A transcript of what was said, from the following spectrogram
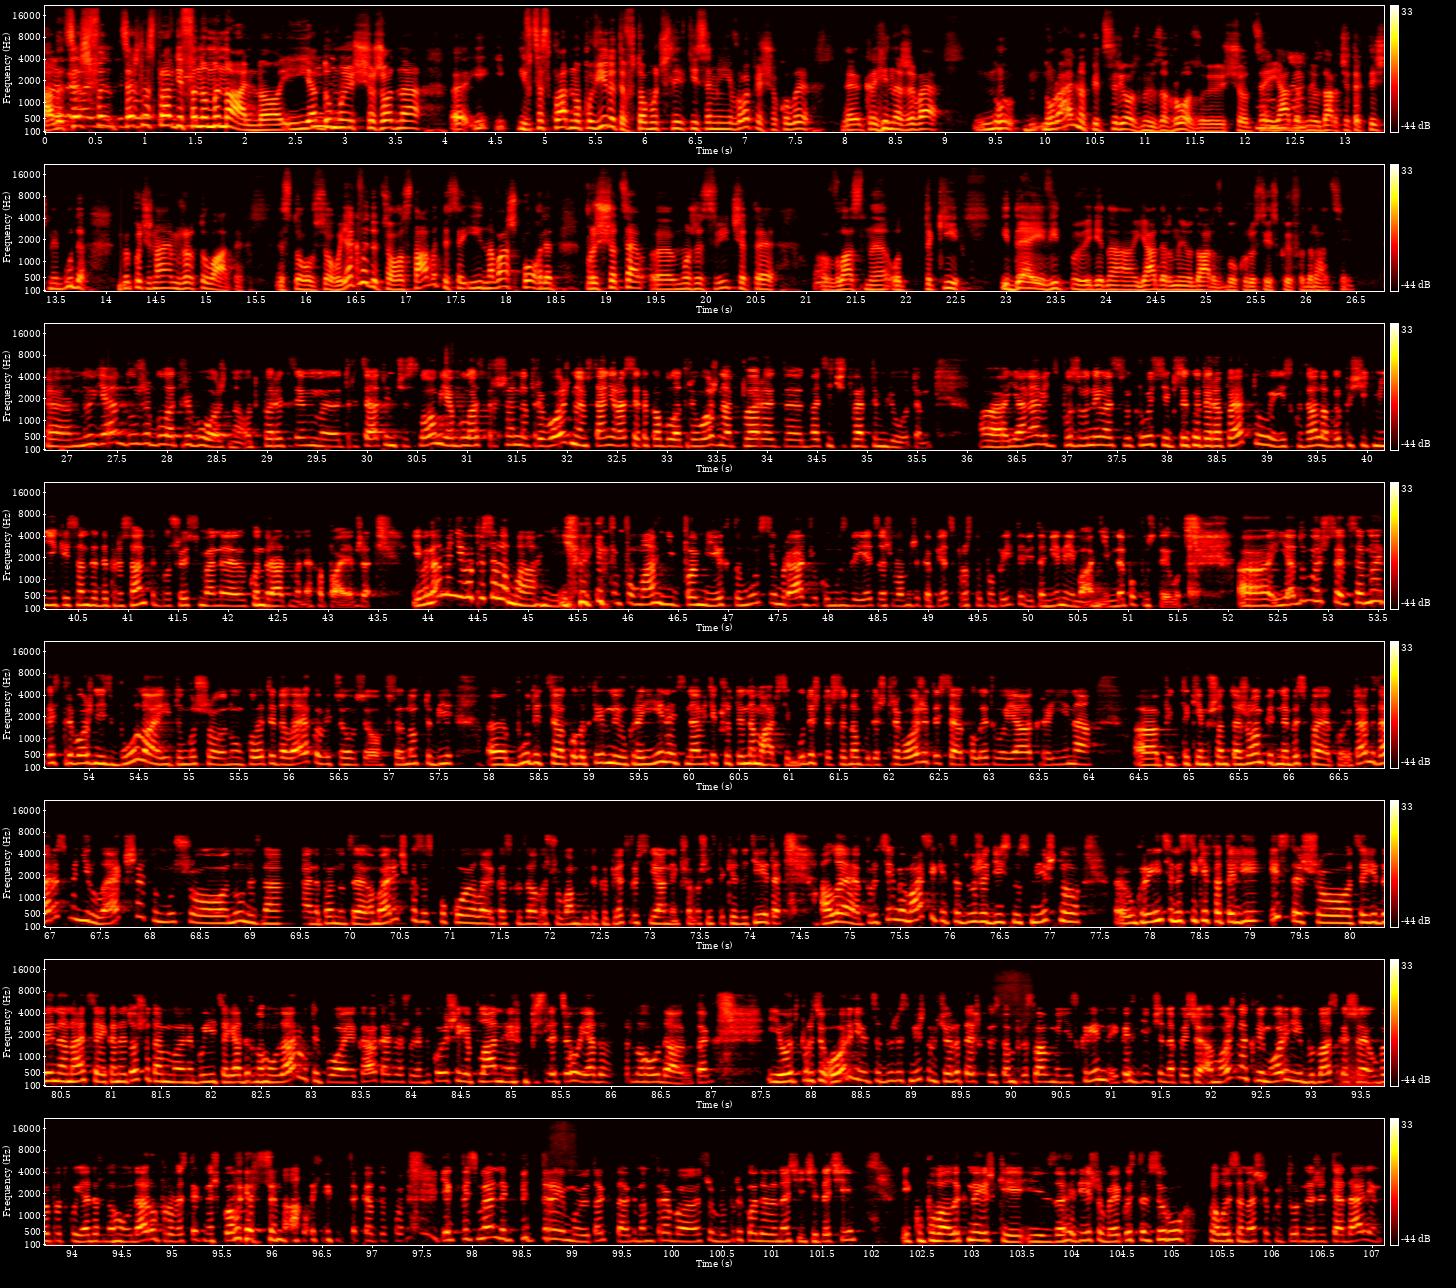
Але це ж фен- це ж насправді феноменально. І я думаю, що жодна е, і, і, і в це складно повірити, в тому числі в тій самій Європі, що коли е, країна живе ну, ну реально під серйозною загрозою, що цей ядерний удар чи тактичний буде, ми починаємо жартувати з того всього. Як ви до цього ставитеся? І на ваш погляд, про що це е, може свідчити? Власне, от такі ідеї відповіді на ядерний удар з боку Російської Федерації. Е, Ну я дуже була тривожна. От перед цим е, 30 числом я була страшенно тривожна. Останній раз я така була тривожна перед е, 24 лютим. Е, Я навіть позвонила свекрусі психотерапевту і сказала: випишіть мені якісь антидепресанти, бо щось в мене кондрат мене хапає вже. І вона мені виписала магній. І типу магній поміг. Тому всім раджу, кому здається, що вам вже капець, просто попийте вітаміни і магній. Мене попустило. Е, Я думаю, що це все одно якась тривожність була, і тому що ну, коли ти далеко від цього всього, все одно в тобі е, будеться колективний українець, навіть якщо ти на Марсі будеш, ти все одно будеш тривожитися, коли твоя країна під таким шантажом, під небезпекою. Так зараз мені легше, тому що ну не знаю, напевно, це Америчка заспокоїла, яка сказала, що вам буде капець росіяни, якщо ви щось таке затієте. Але про ці мемасики це дуже дійсно смішно. Е, Українці настільки фаталісти, що це єдина нація, яка не то, що там не боїться ядерного удару, типу, а яка каже, що якої ще є плани після цього ядерного удару. Так і от про цю оргію це дуже смішно. Вчора теж хтось там прислав мені скрін. Якась дівчина пише: А можна, крім оргії, будь ласка, ще у випадку ядерного удару провести книжковий арсенал? Така, типу, як письменник підтримую. Так, так. Нам треба, щоб приходили наші читачі і купували книжки, і взагалі, щоб якось це все рухалося, наше культурне життя далі.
